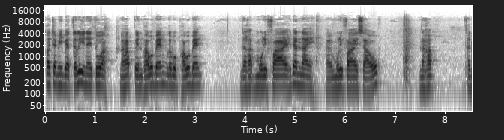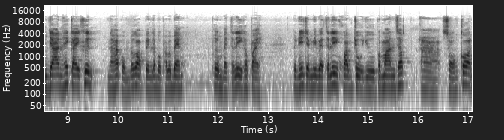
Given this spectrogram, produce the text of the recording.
ก็จะมีแบตเตอรี่ในตัวนะครับเป็น power bank ระบบ power bank นะครับ modify ด้านใน modify เสานะครับสัญญาณให้ไกลขึ้นนะครับผมแล้วก็เป็นระบบ power bank เพิ่มแบตเตอรี่เข้าไป ตัวนี้จะมีแบตเตอรี่ความจุอยู่ประมาณสักอสองก้อน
